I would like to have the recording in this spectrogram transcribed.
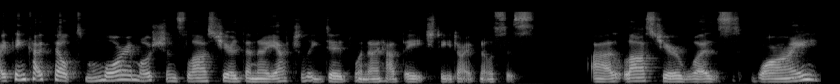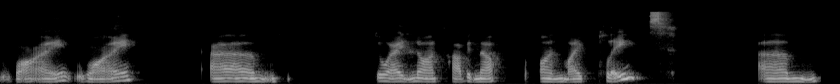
I think I felt more emotions last year than I actually did when I had the HD diagnosis. Uh, last year was why, why, why? Um, do I not have enough on my plate? Um,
